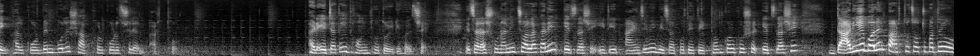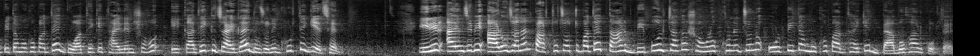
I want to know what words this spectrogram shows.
দেখভাল করবেন বলে স্বাক্ষর করেছিলেন পার্থ। আর এটাতেই ধন্ধ তৈরি হয়েছে। এছাড়া শুনানি চলাকালীন এজলাসে ইডির আইনজীবী বিচারপতি তীর্থঙ্কর ঘোষের এজলাসে দাঁড়িয়ে বলেন পার্থ চট্টোপাধ্যায় অর্পিতা মুখোপাধ্যায়, গোয়া থেকে থাইল্যান্ড সহ একাধিক জায়গায় দুজনে ঘুরতে গিয়েছেন। ইডির আইনজীবী আরও জানান, পার্থ চট্টোপাধ্যায় তার বিপুল টাকা সংরক্ষণের জন্য অর্পিতা মুখোপাধ্যায়কে ব্যবহার করতেন।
